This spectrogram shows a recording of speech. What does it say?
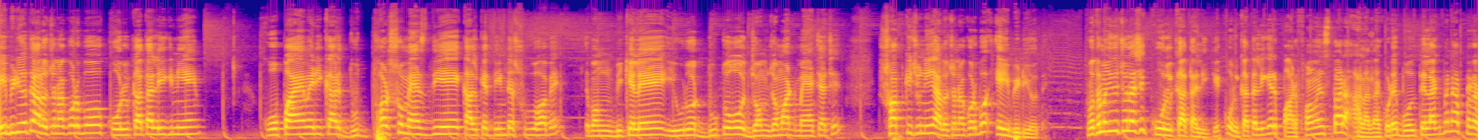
এই ভিডিওতে আলোচনা করব কলকাতা লিগ নিয়ে। কোপা আমেরিকার দুর্ধর্ষ ম্যাচ দিয়ে কালকের দিনটা শুরু হবে এবং বিকেলে ইউরোর দুটো জমজমাট ম্যাচ আছে। সব কিছু নিয়ে আলোচনা করব এই ভিডিওতে। প্রথমে যদি চলে আসি কলকাতা লিগে। কলকাতা লিগের পারফরমেন্স তো আর আলাদা করে বলতে লাগবে না, আপনারা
